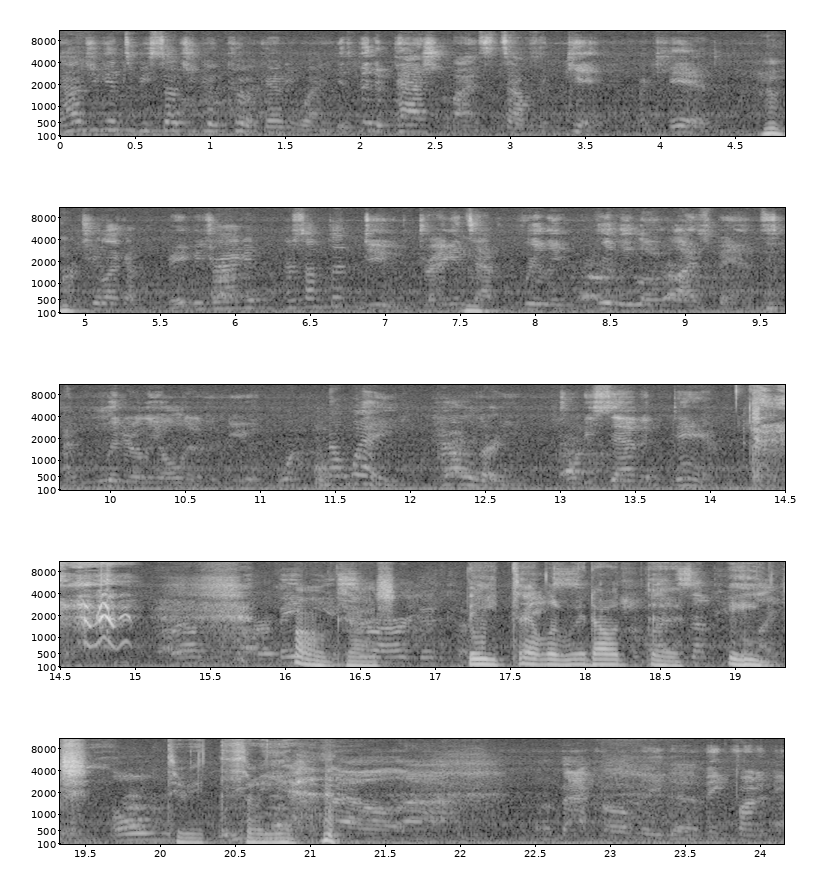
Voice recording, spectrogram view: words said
how'd you get to be such a good cook anyway? It's been a passion of mine since I was a kid. A kid? Aren't you like a baby dragon or something? Dude, dragons have really, really long lifespans. I'm literally older than you. What? No way. How old are you? 47. Damn. well, for a baby, Oh, you sure gosh. are a good cook. They tell Thanks. without the some age it. to it, what do you so yeah. Well, uh, back home they'd uh, make fun of me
